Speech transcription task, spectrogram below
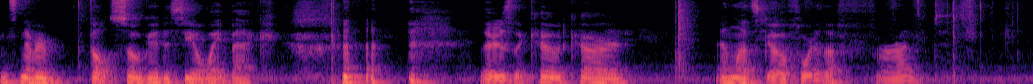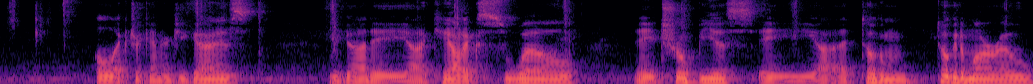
It's never felt so good to see a white back. There's the code card. And let's go for to the front. Electric energy, guys. We got a uh, Chaotic Swell, a Tropius, a uh, Togedemaru,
